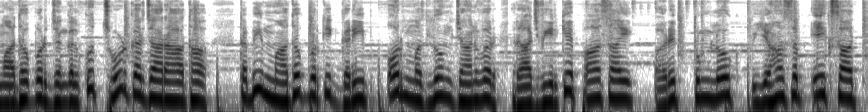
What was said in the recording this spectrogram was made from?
माधोपुर जंगल को छोड़कर जा रहा था। तभी माधोपुर के गरीब और मजलूम जानवर राजवीर के पास आए। अरे तुम लोग यहाँ सब एक साथ।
